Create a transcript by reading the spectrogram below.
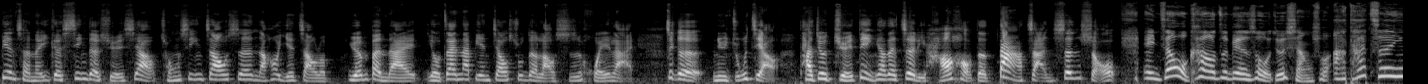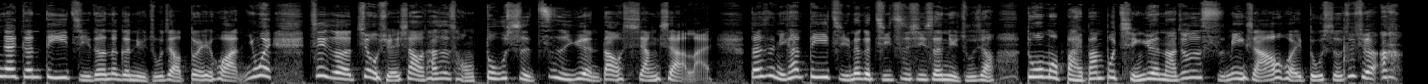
变成了一个新的学校，重新招生，然后也找了原本来有在那边教书的老师回来。这个女主角她就决定要在这里好好的大展身手。哎、你知道我看到这边的时候，我就想说啊，她真应该跟第一集的那个女主角兑换，因为这个旧学校它是从都市自愿到乡下来，但是你看第一集那个极致牺牲女主角多么百般不情愿呐、就是死命想要回都市，我就觉得啊，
